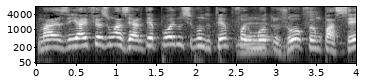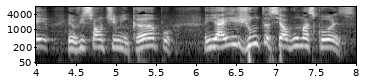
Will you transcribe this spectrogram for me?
Mas e aí fez 1 a 0 Depois, no segundo tempo, foi um outro jogo, foi um passeio. Eu vi só um time em campo. E aí junta-se algumas coisas.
